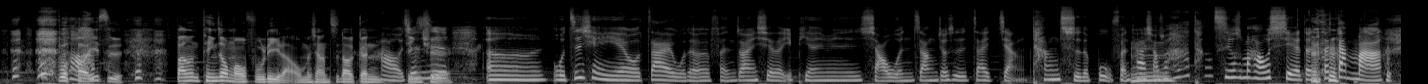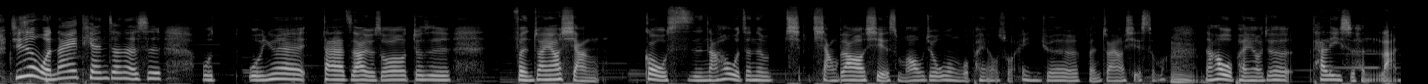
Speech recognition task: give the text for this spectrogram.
不好意思，帮听众谋福利了。我们想知道更好，就是嗯，我之前也有在我的粉专写了一篇小文章，就是在讲汤匙的部分。他想说啊，汤匙有什么好写的？你在干嘛？其实我那一天真的是我我，因为大家知道，有时候就是粉砖要想。构思，然后我真的想想不到写什么，我就问我朋友说：“哎，你觉得粉砖要写什么？”嗯，然后我朋友就他历史很烂，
